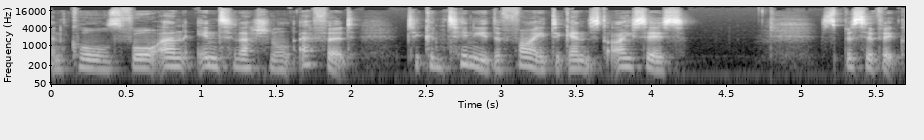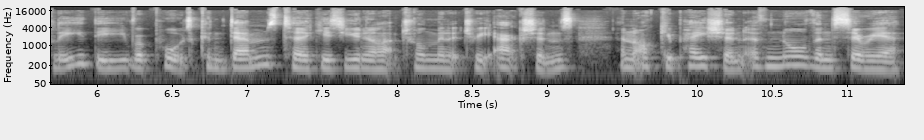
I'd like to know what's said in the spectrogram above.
and calls for an international effort to continue the fight against ISIS. Specifically, the report condemns Turkey's unilateral military actions and occupation of northern Syria,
